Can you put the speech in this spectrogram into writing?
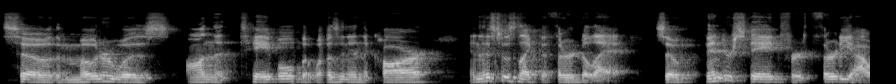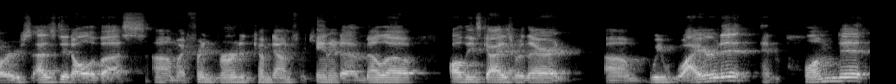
So the motor was on the table but wasn't in the car, and this was like the third delay. So Bender stayed for 30 hours, as did all of us. Um, my friend Vern had come down from Canada, Mello, all these guys were there, and um, we wired it and plumbed it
